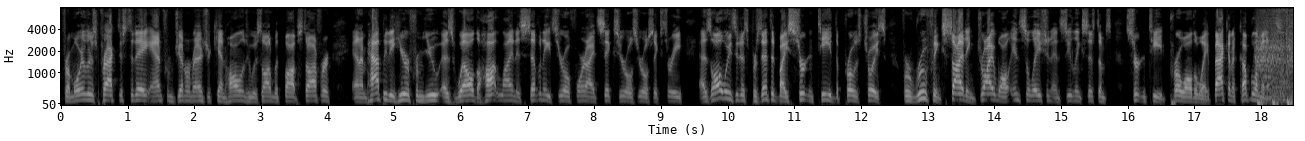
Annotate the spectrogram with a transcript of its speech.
from Oilers practice today and from general manager Ken Holland, who was on with Bob Stauffer. And I'm happy to hear from you as well. The hotline is 780-496-0063. As always, it is presented by Certainteed, the pro's choice for roofing, siding, drywall, insulation, and ceiling systems. Certainteed, pro all the way. Back in a couple of minutes.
